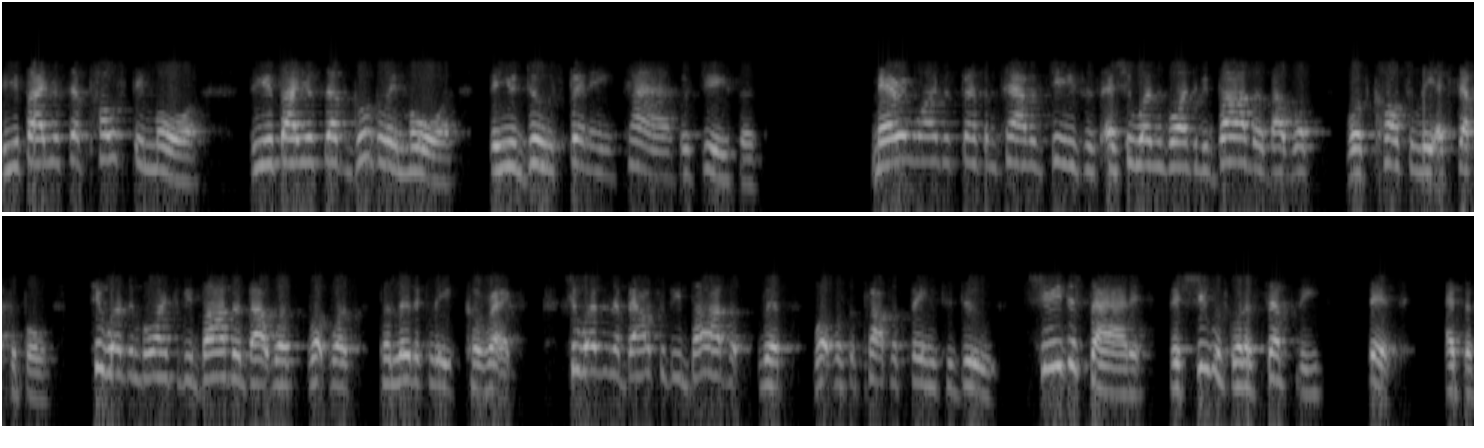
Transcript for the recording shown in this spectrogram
Do you find yourself posting more? Do you find yourself Googling more than you do spending time with Jesus? Mary wanted to spend some time with Jesus, and she wasn't going to be bothered about what was culturally acceptable. She wasn't going to be bothered about what, what was politically correct. She wasn't about to be bothered with what was the proper thing to do. She decided that she was going to simply sit at the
